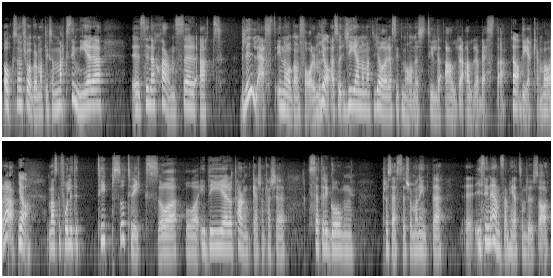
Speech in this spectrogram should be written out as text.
också en fråga om att liksom maximera eh, sina chanser att bli läst i någon form. Ja. Alltså genom att göra sitt manus till det allra, allra bästa Ja. det kan vara. Ja, Man ska få lite tips och tricks och, och idéer och tankar som kanske sätter igång processer som man inte i sin ensamhet, som du sa,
